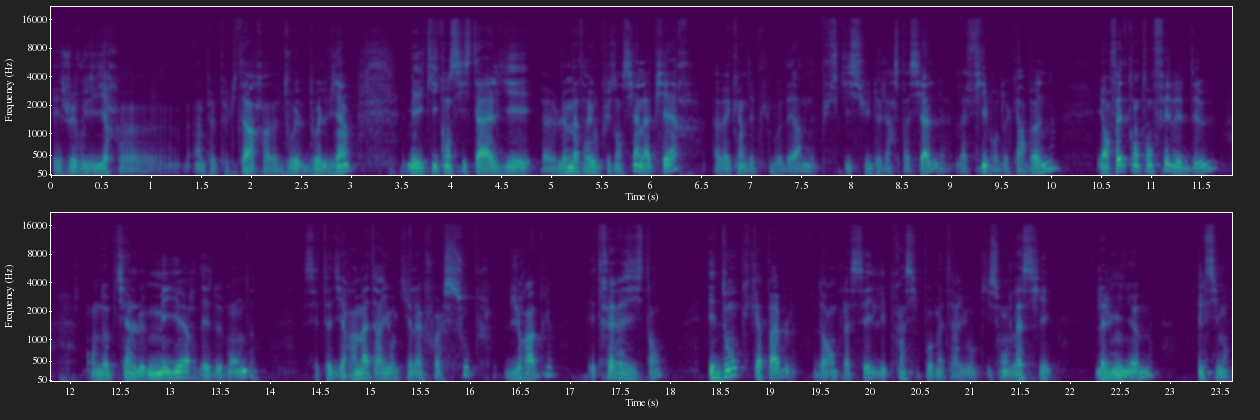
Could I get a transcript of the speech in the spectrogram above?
et je vais vous dire euh, un peu plus tard euh, d'où elle, vient, mais qui consiste à allier euh, le matériau le plus ancien, la pierre, avec un des plus modernes, puisqu'issu de l'ère spatiale, la fibre de carbone. Et en fait, quand on fait les deux, on obtient le meilleur des deux mondes, c'est-à-dire un matériau qui est à la fois souple, durable et très résistant, et donc capable de remplacer les principaux matériaux qui sont l'acier, l'aluminium et le ciment.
